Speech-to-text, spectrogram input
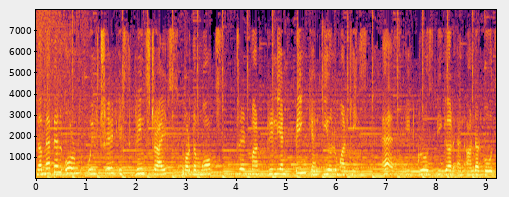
The maple worm will trade its green stripes for the moth's trademark brilliant pink and yellow markings as it grows bigger and undergoes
